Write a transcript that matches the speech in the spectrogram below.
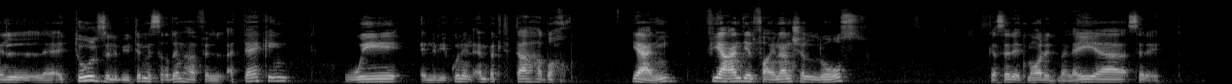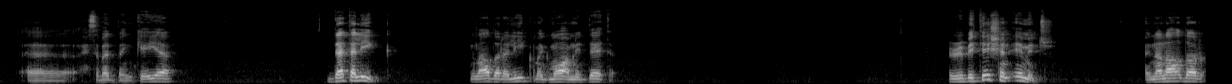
ال tools اللي بيتم استخدامها في ال attacking واللي بيكون ال impact بتاعها ضخم. يعني في عندي ال financial loss كسرقة موارد مالية سرقة آه، حسابات بنكية. data leak. ان أنا أقدر أ leak مجموعة من ال data. reputation image إن أنا أقدر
